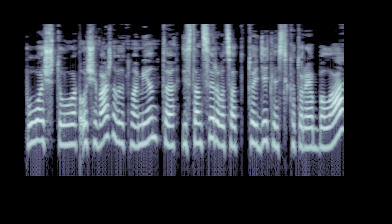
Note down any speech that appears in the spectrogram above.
почту. Очень важно в этот момент э, дистанцироваться от той деятельности, которая была,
